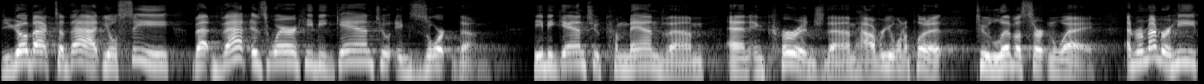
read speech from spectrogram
If you go back to that, you'll see that that is where he began to exhort them. He began to command them and encourage them, however you want to put it, to live a certain way. And remember, he,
